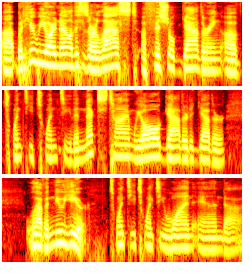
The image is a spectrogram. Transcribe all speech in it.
Uh, but here we are now. This is our last official gathering of 2020. The next time we all gather together, we'll have a new year, 2021. And, uh,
